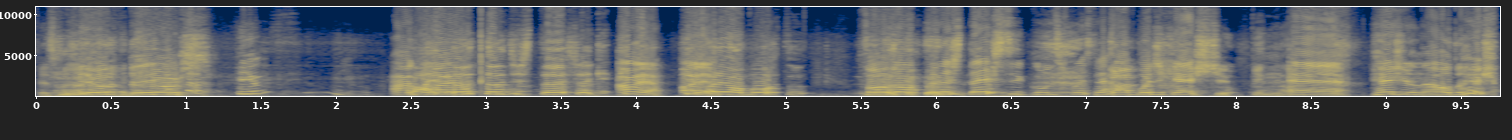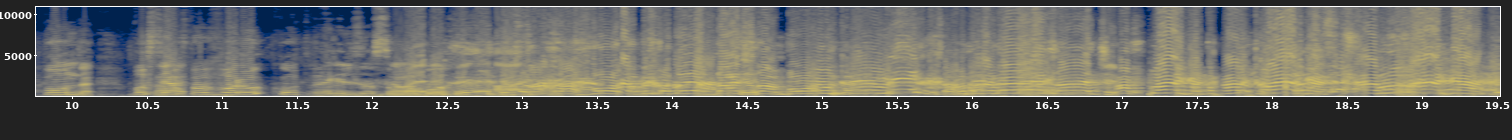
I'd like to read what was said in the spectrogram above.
fez Meu Deus! Meu Agora, Vai tão, tão distante aqui. olha, Quem olha, faria o aborto? faltam apenas 10 segundos pra encerrar o podcast. É, Reginaldo, responda. Você é a favor ou contra a legalização Não, do é- aborto? é- é- é a favor da obrigatoriedade do aborto! Meu Deus! Obrigatoriedade! Apaga! Apaga! Apaga!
